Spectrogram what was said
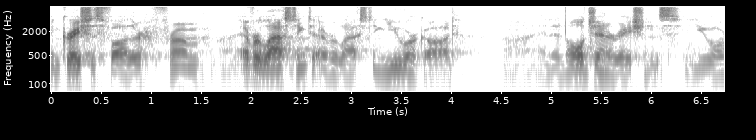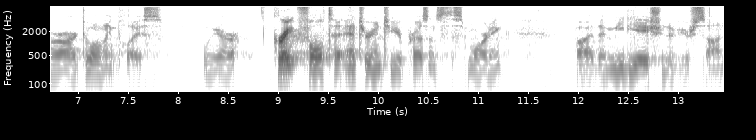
and gracious Father, from everlasting to everlasting, you are God and in all generations you are our dwelling place. We are grateful to enter into your presence this morning by the mediation of your Son.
